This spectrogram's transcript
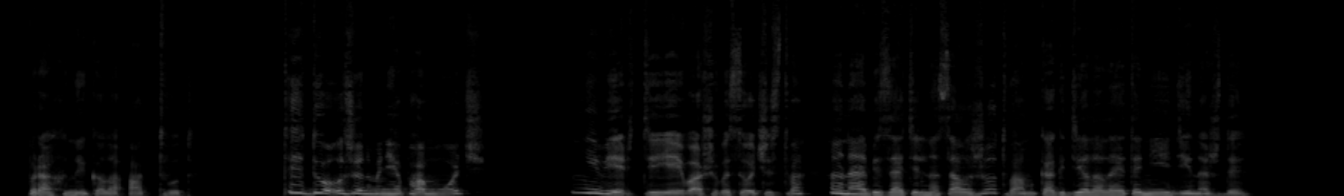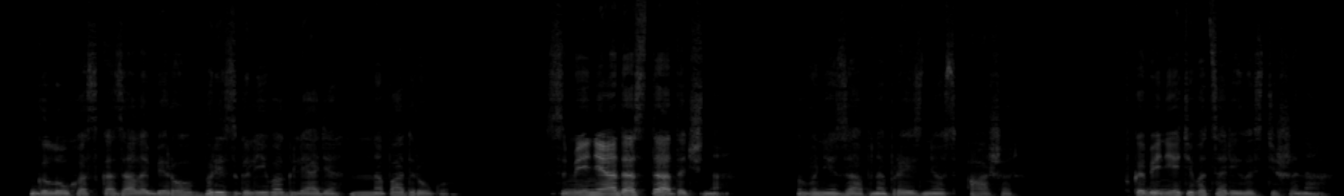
— прохныкала Аттвуд. «Ты должен мне помочь!» «Не верьте ей, ваше высочество, она обязательно солжет вам, как делала это не единожды», — глухо сказала Беро, брезгливо глядя на подругу. «С меня достаточно», — внезапно произнес Ашер. В кабинете воцарилась тишина.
